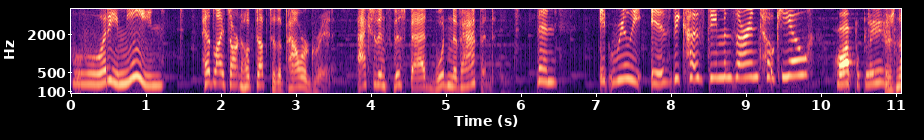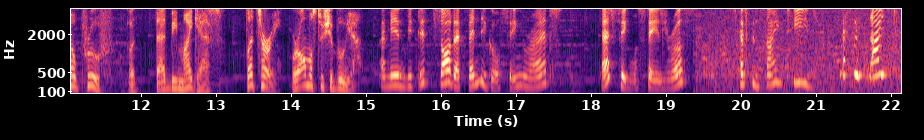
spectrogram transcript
What do you mean? Headlights aren't hooked up to the power grid. Accidents this bad wouldn't have happened. Then it really is because demons are in Tokyo? Probably. There's no proof, but that'd be my guess. Let's hurry. We're almost to Shibuya. I mean, we did saw that Wendigo thing, right? That thing was dangerous. Level 19. Level 19!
